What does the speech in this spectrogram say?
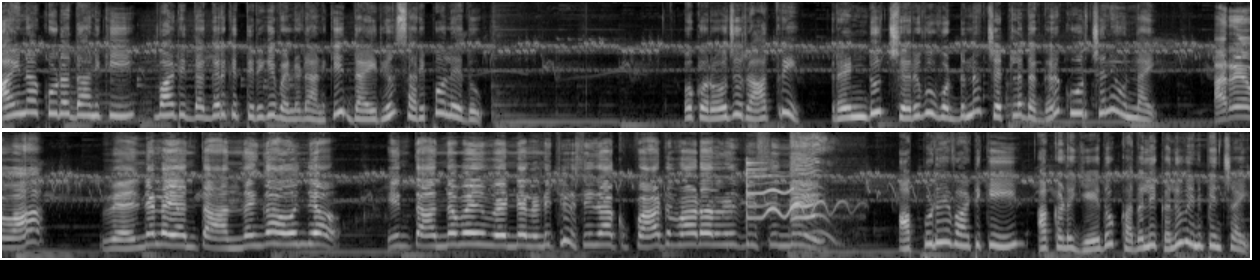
అయినా కూడా దానికి వాటి దగ్గరికి తిరిగి వెళ్ళడానికి ధైర్యం సరిపోలేదు. ఒకరోజు రాత్రి రెండు చెరువు ఒడ్డున చెట్ల దగ్గర కూర్చొని ఉన్నాయి. అరే వా వెన్నెల ఎంత అందంగా ఉందో! ఇంత అందమైన వెన్నెలని చూసి నాకు పాట పాడాలనిపిస్తుంది. అప్పుడే వాటికి అక్కడ ఏదో కదలికలు వినిపించాయి.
